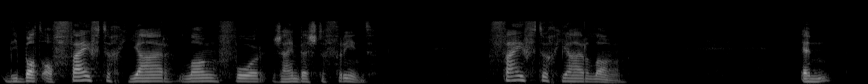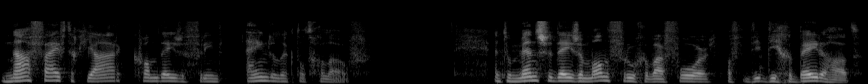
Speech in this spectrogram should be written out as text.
Die bad al 50 jaar lang voor zijn beste vriend. 50 jaar lang. En na 50 jaar kwam deze vriend eindelijk tot geloof. En toen mensen deze man vroegen waarvoor, of die, die gebeden had,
